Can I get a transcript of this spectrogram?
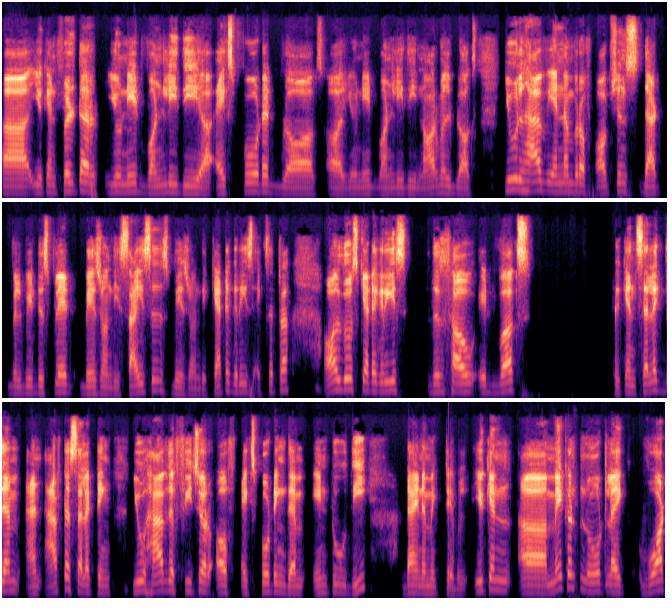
uh, you can filter you need only the uh, exported blocks or you need only the normal blocks. You will have a number of options that will be displayed based on the sizes based on the categories etc all those categories this is how it works. You can select them and after selecting you have the feature of exporting them into the dynamic table. You can uh, make a note like what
